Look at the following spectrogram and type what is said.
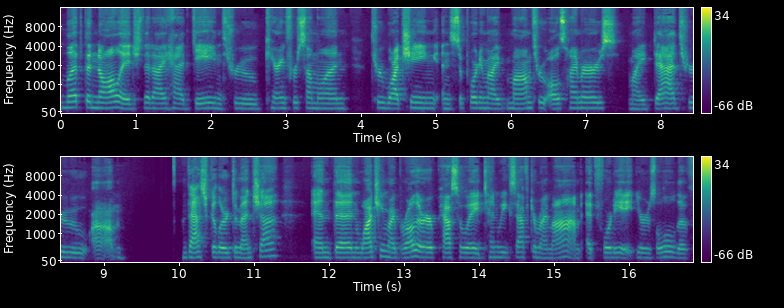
let the knowledge that I had gained through caring for someone, through watching and supporting my mom through Alzheimer's, my dad through um, vascular dementia, and then watching my brother pass away 10 weeks after my mom at 48 years old of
